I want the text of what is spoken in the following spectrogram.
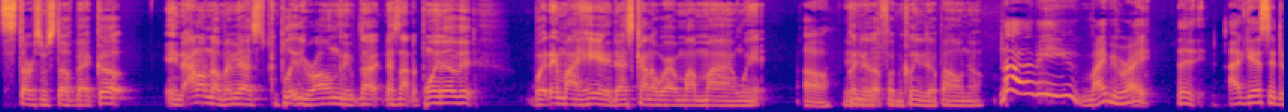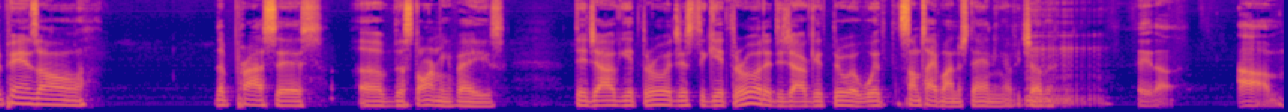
stir some stuff back up. And I don't know, maybe that's completely wrong. Not- That's not the point of it. But in my head, that's kind of where my mind went. Oh, yeah. Clean it up for me. Clean it up. I don't know. No, I mean you might be right. I guess it depends on the process of the storming phase. Did y'all get through it just to get through it, or did y'all get through it with some type of understanding of each other? You know, um,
